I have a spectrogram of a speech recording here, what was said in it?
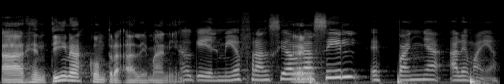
a Argentina contra Alemania. Ok, el mío es Francia, En- Brasil, España, Alemania.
